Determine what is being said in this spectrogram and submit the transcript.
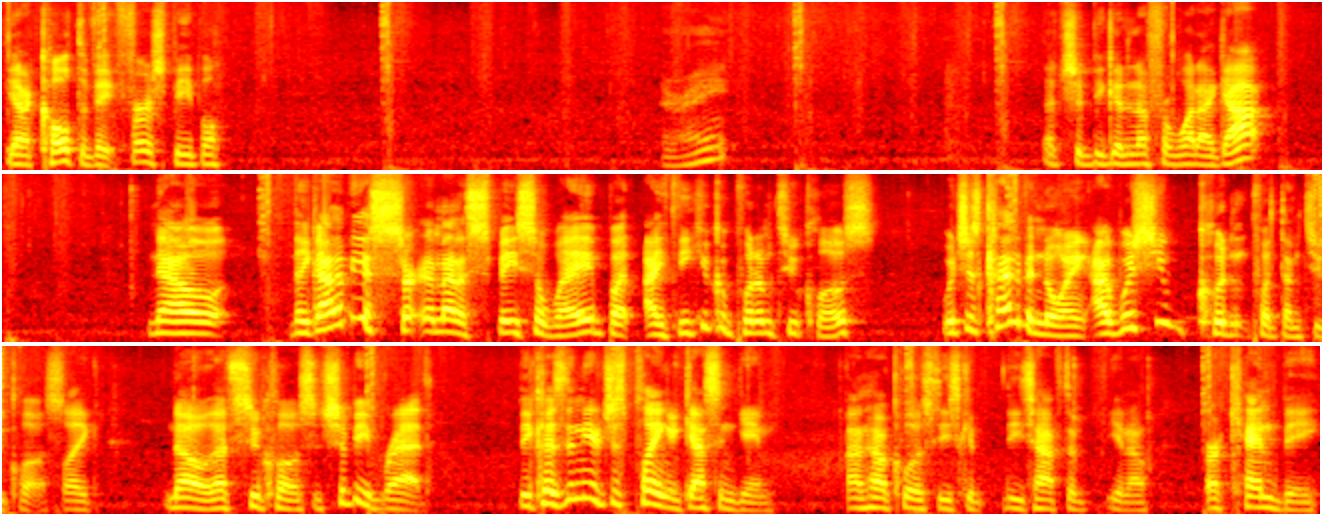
You gotta cultivate first, people. Alright. That should be good enough for what I got. Now, they gotta be a certain amount of space away, but I think you could put them too close, which is kind of annoying. I wish you couldn't put them too close. Like, no, that's too close. It should be red. Because then you're just playing a guessing game on how close these could, these have to, you know, or can be.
